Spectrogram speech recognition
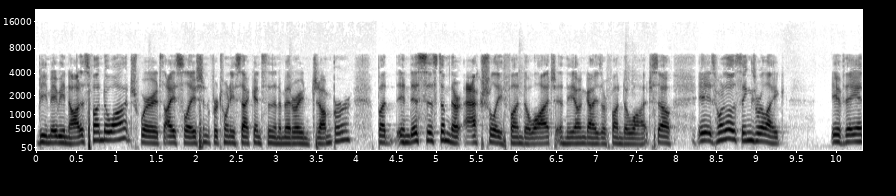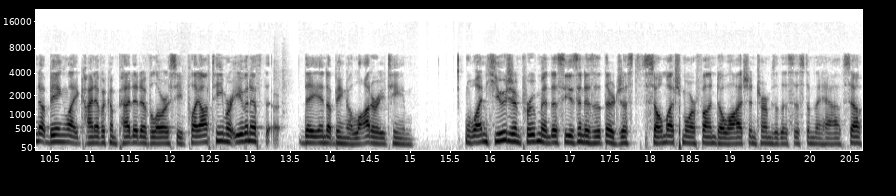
be maybe not as fun to watch, where it's isolation for 20 seconds and then a mid-range jumper. But in this system, they're actually fun to watch, and the young guys are fun to watch. So it's one of those things where like if they end up being like kind of a competitive lower seed playoff team, or even if they end up being a lottery team, one huge improvement this season is that they're just so much more fun to watch in terms of the system they have. So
